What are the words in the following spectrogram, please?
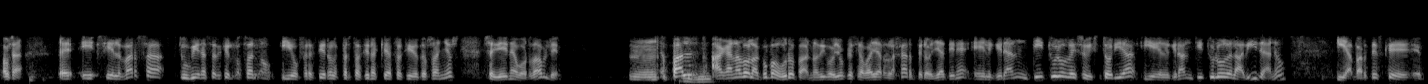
O sea, eh, eh, si el Barça tuviera Sergio Lozano y ofreciera las prestaciones que ha ofrecido dos años, sería inabordable. Mm, Pal ha ganado la Copa Europa, no digo yo que se vaya a relajar, pero ya tiene el gran título de su historia y el gran título de la vida, ¿no? Y aparte es que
